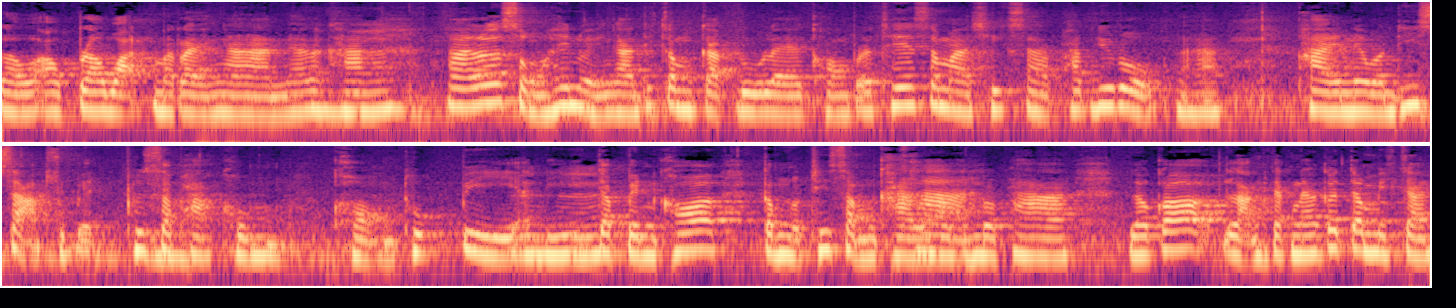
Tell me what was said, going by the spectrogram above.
เราเอาประวัติมารายงานเนี่ยนะคะแล้วก็ส่งให้หน่วยงานที่กำกับดูแลของประเทศสมาชิกสหภาพยุโรปนะคะภายในวันที่ 31 พฤษภาคมของทุกปี อันนี้จะเป็นข้อกำหนดที่สำคัญค่ะค่ะคุณประภา แล้วก็หลังจากนั้นก็จะมีการ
